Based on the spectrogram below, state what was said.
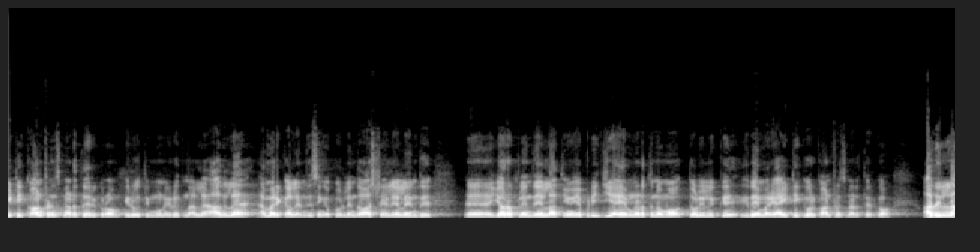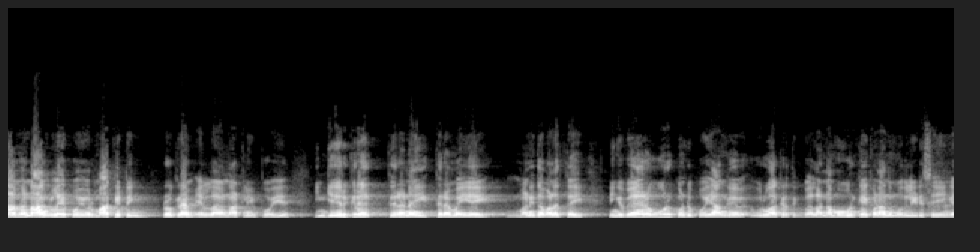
ஐடி கான்ஃபரன்ஸ் நடத்த இருக்கிறோம். இருபத்தி மூணு இருபத்தி நாலில். அதில் அமெரிக்காலேருந்து சிங்கப்பூர்லேருந்து ஆஸ்திரேலியாலேருந்து யூரோப்லேருந்து எல்லாத்தையும் எப்படி ஜிஐஎம் நடத்தினோமோ தொழிலுக்கு இதே மாதிரி ஐடிக்கு ஒரு கான்ஃபரன்ஸ் நடத்திருக்கோம். அது இல்லாமல் நாங்களே போய் ஒரு மார்க்கெட்டிங் ப்ரோக்ராம் எல்லா நாட்டிலையும் போய் இங்கே இருக்கிற திறனை திறமையை மனித வளத்தை நீங்கள் வேறு ஊருக்கு கொண்டு போய் அங்கே உருவாக்குறதுக்கு பதிலாக நம்ம ஊருக்கே கொண்டாந்து முதலீடு செய்யுங்க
